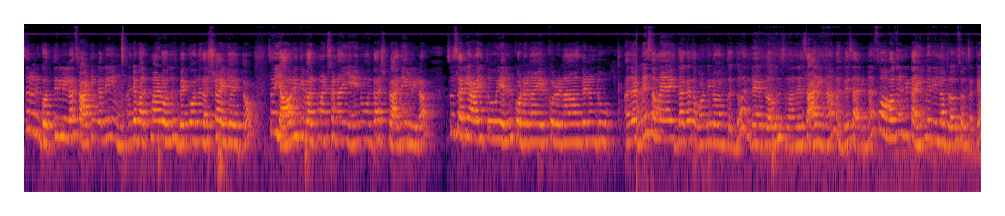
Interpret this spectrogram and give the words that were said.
ಸೊ ನನಗೆ ಗೊತ್ತಿರಲಿಲ್ಲ ಸ್ಟಾರ್ಟಿಂಗಲ್ಲಿ ಅಂದರೆ ವರ್ಕ್ ಮಾಡಿ ಹೊಲಿಸ್ಬೇಕು ಅನ್ನೋದು ಅಷ್ಟು ಐಡಿಯಾ ಇತ್ತು. ಸೊ ಯಾವ ರೀತಿ ವರ್ಕ್ ಮಾಡ್ಸೋಣ, ಏನು ಅಂತ ಅಷ್ಟು ಪ್ಲಾನೇ ಇರಲಿಲ್ಲ. ಸೊ ಸರಿ, ಆಯ್ತು. ಎಲ್ಲಿ ಕೊಡೋಣ ಎಲ್ಲಿ ಕೊಡೋಣ? ಅಂದ್ರೆ ನಂದು ಅಂದ್ರೆ ಕಡಿಮೆ ಸಮಯ ಇದ್ದಾಗ ತಗೊಂಡಿರೋ ಅಂಥದ್ದು. ಅಂದ್ರೆ ಬ್ಲೌಸ್ ಅಂದ್ರೆ ಸಾರಿನ, ಮದ್ವೆ ಸ್ಯಾರಿನ ಸೊ ಅವಾಗ ನನಗೆ ಟೈಮ್ ಇರಲಿಲ್ಲ ಬ್ಲೌಸ್ ಹೊಲ್ಸಕ್ಕೆ.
